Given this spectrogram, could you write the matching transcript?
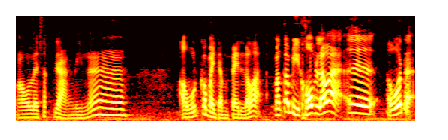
เอาอะไรสักอย่างดีนะ อาวุธก็ไม่จำเป็นแล้วอะมันก็มีครบแล้วอะเอออาวุธอะ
